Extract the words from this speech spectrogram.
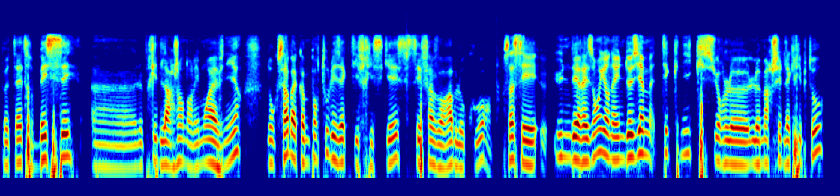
peut-être baisser euh, le prix de l'argent dans les mois à venir. Donc ça, bah, comme pour tous les actifs risqués, c'est favorable au cours. Ça, c'est une des raisons. Il y en a une deuxième technique sur le, marché de la crypto.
